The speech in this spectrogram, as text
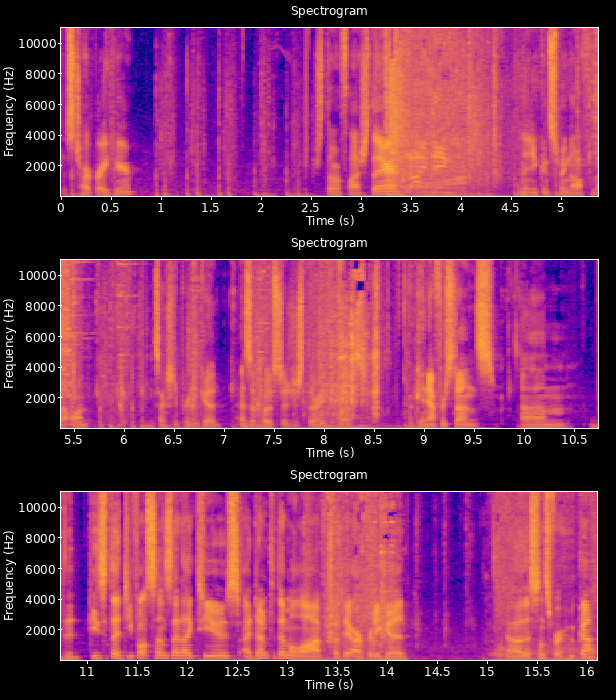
this tarp right here. Just throw a flash there, Blinding! and then you can swing off of that one. It's actually pretty good as opposed to just throwing close. Okay, now for stuns. Um, the, these are the default stuns that I like to use. I don't do them a lot, but they are pretty good. Uh, this one's for hookah.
